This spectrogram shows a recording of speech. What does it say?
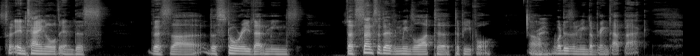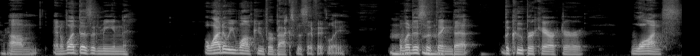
sort of entangled in this this uh the story that means that's sensitive and means a lot to to people um, Right. what does it mean to bring that back Right. um and what does it mean why do we want cooper back specifically Mhm, what is the mhm. thing that the Cooper character wants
